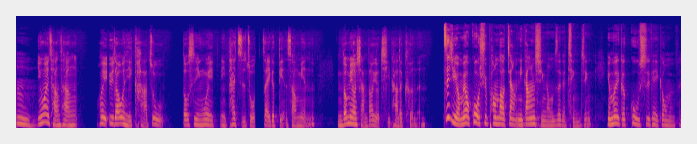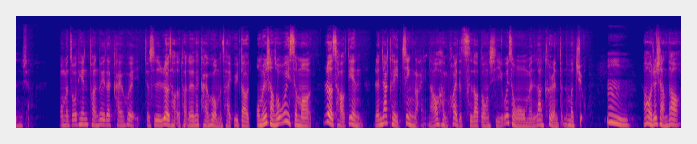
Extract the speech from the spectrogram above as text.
嗯，因为常常会遇到问题卡住，都是因为你太执着在一个点上面了，你都没有想到有其他的可能。自己有没有过去碰到这样？你刚刚形容这个情境，有没有一个故事可以跟我们分享？我们昨天团队在开会，就是热炒的团队在开会，我们才遇到。我们就想说，为什么热炒店人家可以进来，然后很快的吃到东西，为什么我们让客人等那么久？嗯，然后我就想到，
